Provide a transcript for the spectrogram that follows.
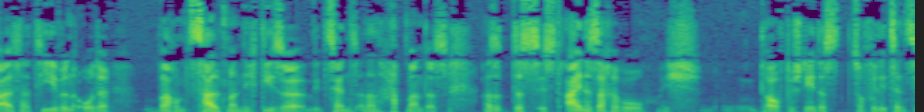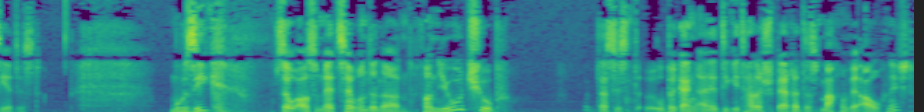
Alternativen oder warum zahlt man nicht diese Lizenz und dann hat man das. Also das ist eine Sache, wo ich drauf bestehe, dass Software lizenziert ist. Musik so aus dem Netz herunterladen. Von YouTube. Das ist übergang eine digitale Sperre. Das machen wir auch nicht.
